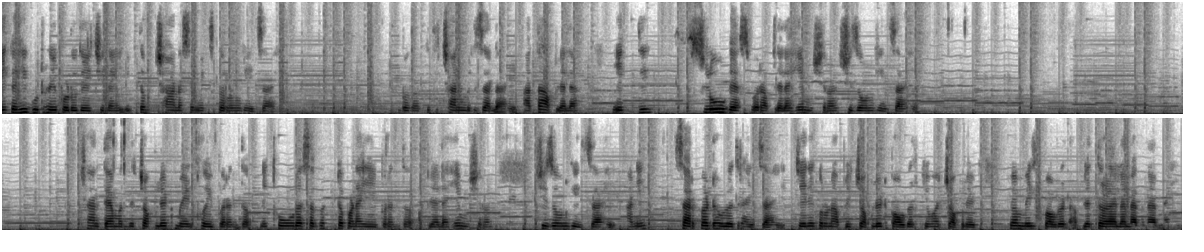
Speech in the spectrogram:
एकही गुठळी पडू द्यायची नाही एकदम छान असं मिक्स करून घ्यायचं आहे. बघा किती छान मिक्स झालं आहे. आता आपल्याला अगदी स्लो गॅसवर आपल्याला हे मिश्रण शिजवून घ्यायचं आहे. छान त्यामधलं चॉकलेट मेल्ट होईपर्यंत आणि थोडासा घट्टपणा येईपर्यंत आपल्याला हे मिश्रण शिजवून घ्यायचं आहे आणि सारखं ढवळत राहायचं आहे. जेणेकरून आपली चॉकलेट पावडर किंवा चॉकलेट किंवा मिल्क पावडर आपल्या तळायला लागणार नाही.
